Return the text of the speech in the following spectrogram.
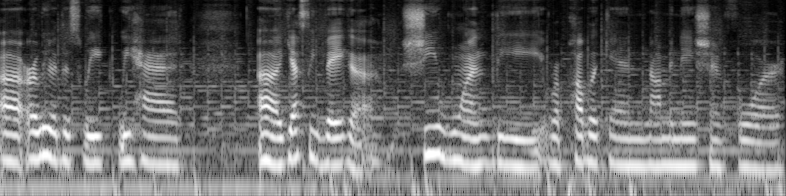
uh, earlier this week we had uh, Vega. She won the Republican nomination for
